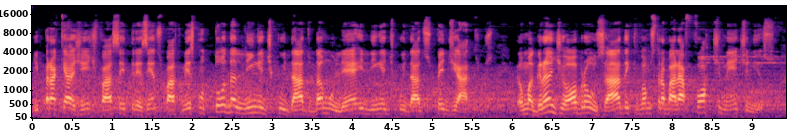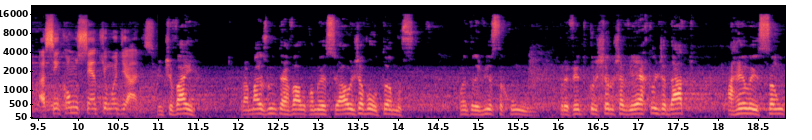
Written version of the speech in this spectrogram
e para que a gente faça aí 300 partos mês com toda a linha de cuidado da mulher e linha de cuidados pediátricos. É uma grande obra ousada e que vamos trabalhar fortemente nisso, assim como o centro de hemodiálise. A gente vai para mais um intervalo comercial e já voltamos com a entrevista com o prefeito Cristiano Xavier, candidato à reeleição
